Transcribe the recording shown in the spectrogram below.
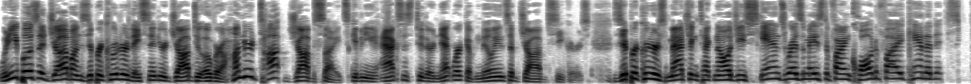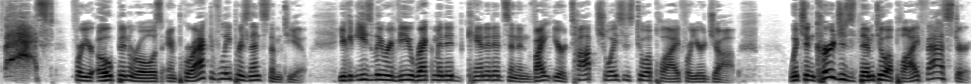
When you post a job on ZipRecruiter, they send your job to over 100 top job sites, giving you access to their network of millions of job seekers. ZipRecruiter's matching technology scans resumes to find qualified candidates fast for your open roles and proactively presents them to you. You can easily review recommended candidates and invite your top choices to apply for your job which encourages them to apply faster.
